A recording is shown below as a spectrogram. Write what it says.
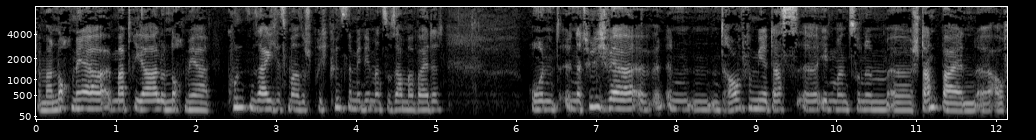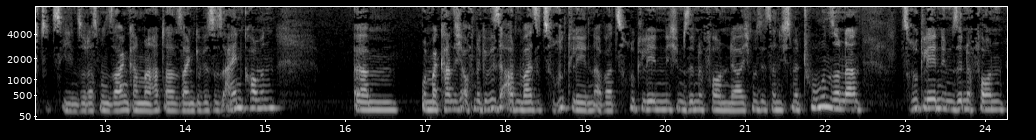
wenn man noch mehr Material und noch mehr Kunden, sage ich jetzt mal, so sprich Künstler, mit denen man zusammenarbeitet, und natürlich wäre äh, ein, Traum von mir, das äh, irgendwann zu einem äh, Standbein aufzuziehen, sodass man sagen kann, man hat da sein gewisses Einkommen ähm, und man kann sich auf eine gewisse Art und Weise zurücklehnen, aber zurücklehnen nicht im Sinne von, ja, ich muss jetzt ja nichts mehr tun, sondern zurücklehnen im Sinne von,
